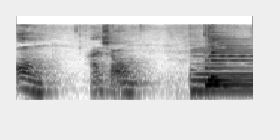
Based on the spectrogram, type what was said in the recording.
On. Hij is on.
